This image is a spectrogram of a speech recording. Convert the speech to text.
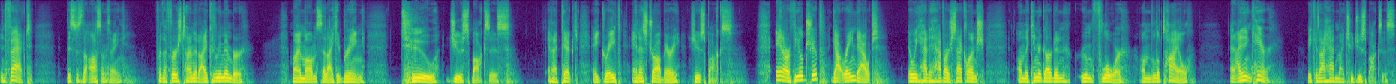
In fact, this is the awesome thing. For the first time that I could remember, my mom said I could bring two juice boxes. And I picked a grape and a strawberry juice box. And our field trip got rained out, and we had to have our sack lunch on the kindergarten room floor on the little tile. And I didn't care because I had my two juice boxes.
